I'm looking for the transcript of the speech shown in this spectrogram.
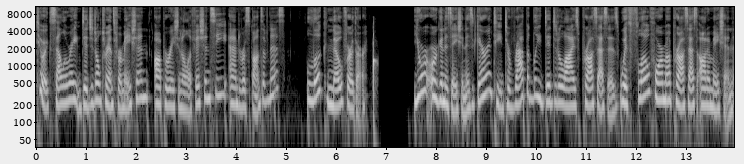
to accelerate digital transformation, operational efficiency, and responsiveness? Look no further. Your organization is guaranteed to rapidly digitalize processes with Flowforma Process Automation,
